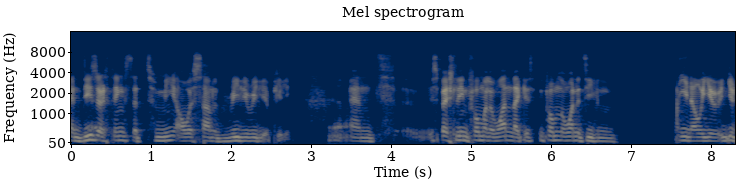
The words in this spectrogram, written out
and these are things that to me always sounded really really appealing Yeah. and uh, especially in Formula One like in Formula One it's even you know you're you're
